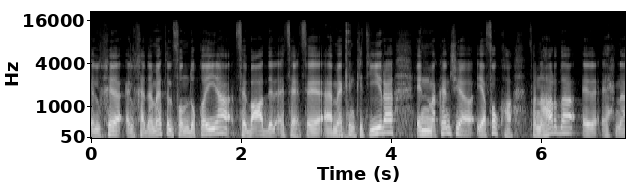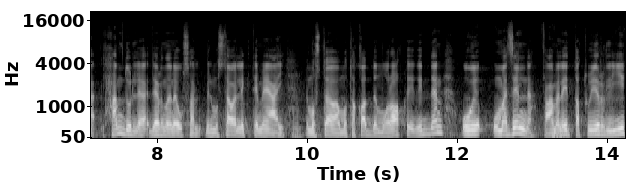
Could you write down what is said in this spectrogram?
الخ- الخدمات الفندقية في بعض في, أماكن كتيرة إن ما كانش يفوقها فالنهاردة آه، إحنا الحمد لله قدرنا نوصل بالمستوى الاجتماعي لمستوى متقدم وراقي جدا وما زلنا في عملية تطوير ليه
